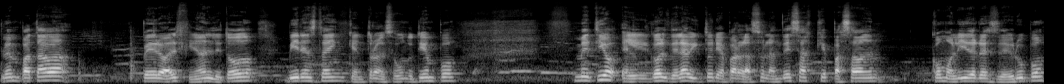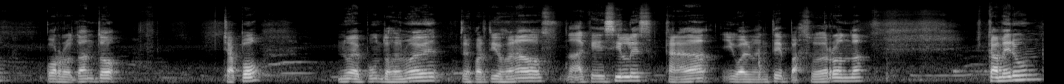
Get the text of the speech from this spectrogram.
lo empataba. Pero al final de todo, Birenstein, que entró en el segundo tiempo, metió el gol de la victoria para las holandesas que pasaban como líderes de grupo. Por lo tanto, chapó. 9 puntos de 9, 3 partidos ganados. Nada que decirles. Canadá igualmente pasó de ronda. Camerún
